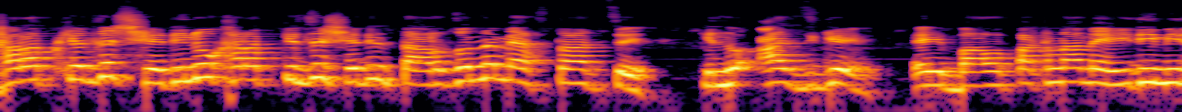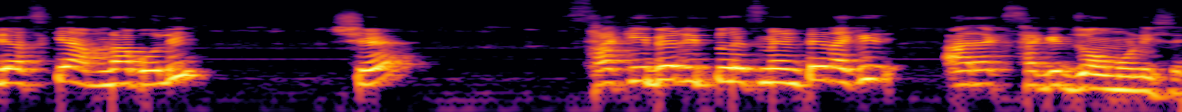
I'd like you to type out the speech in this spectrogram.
খারাপ খেলছে, সেদিনও খারাপ খেলছে, সেদিন তার জন্য ম্যাচটা হারছে। কিন্তু আজকে এই বালপাক না মেহেদি মিরাজকে আমরা বলি, সে সাকিবের রিপ্লেসমেন্টে নাকি আর এক সাকিব জন্ম নিছে।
